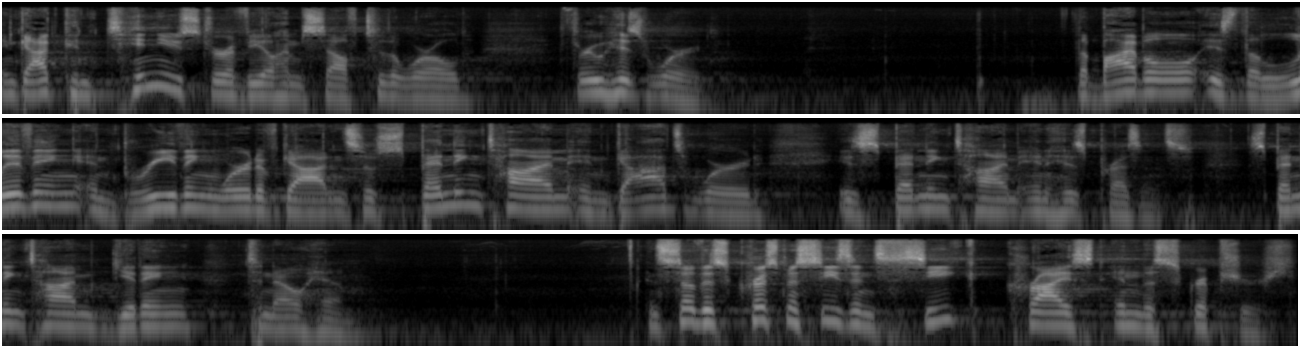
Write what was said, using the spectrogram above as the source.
And God continues to reveal himself to the world through his word. The Bible is the living and breathing word of God, and so spending time in God's word is spending time in his presence, spending time getting to know him. And so, this Christmas season, seek Christ in the scriptures.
